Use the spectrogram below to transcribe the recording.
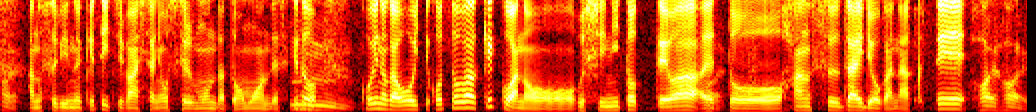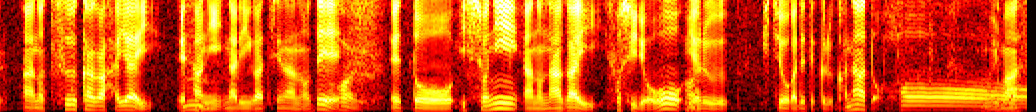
はい。あのすり抜けて一番下に落ちてるもんだと思うんですけど、うん。こういうのが多いってことは結構あの牛にとっては、い。えっと、半数材料がなくてはいはい。あの通過が早い餌になりがちなので、はい。えっと、一緒にあの長い粗飼料をやる必要が出てくるかなと、思います。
